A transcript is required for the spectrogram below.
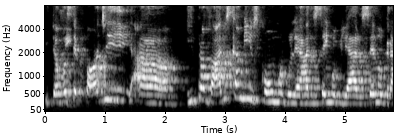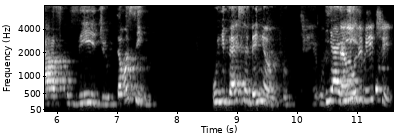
Então Sim. você pode ah, ir para vários caminhos, com mobiliário, sem mobiliário, cenográfico, vídeo. Então, assim, o universo é bem amplo. O e aí, é o limite.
